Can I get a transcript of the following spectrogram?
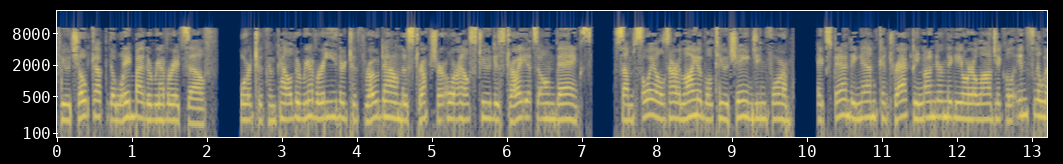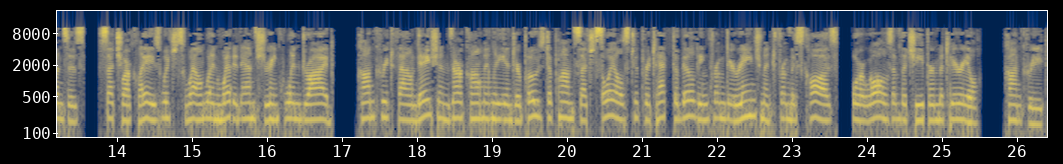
to choke up the way by the river itself, or to compel the river either to throw down the structure or else to destroy its own banks. Some soils are liable to changing form, expanding and contracting under meteorological influences. Such are clays which swell when wetted and shrink when dried. Concrete foundations are commonly interposed upon such soils to protect the building from derangement from this cause, or walls of the cheaper material, concrete,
